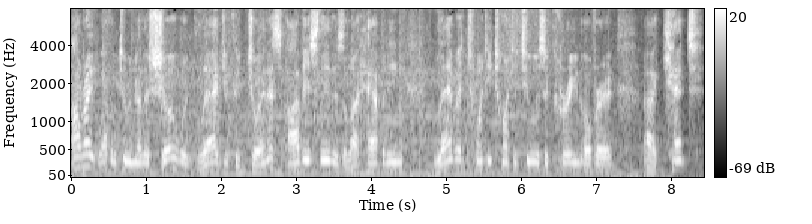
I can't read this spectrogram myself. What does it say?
All right, welcome to another show. We're glad you could join us. Obviously, there's a lot happening. Lambeth 2022 is occurring over at uh, Kent,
